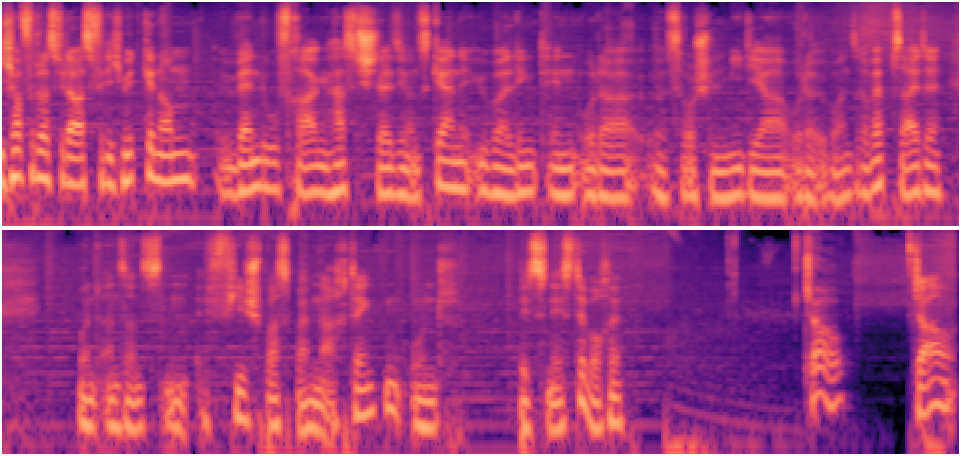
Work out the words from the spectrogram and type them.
Ich hoffe, du hast wieder was für dich mitgenommen. Wenn du Fragen hast, stell sie uns gerne über LinkedIn oder äh, Social Media oder über unsere Webseite. Und ansonsten viel Spaß beim Nachdenken und bis nächste Woche. Ciao. Ciao.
